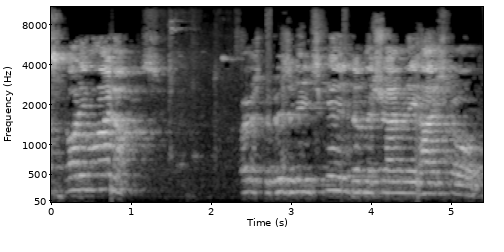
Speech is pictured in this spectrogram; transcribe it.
starting lineups. First, the visiting skins of the Neshaminy High School.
